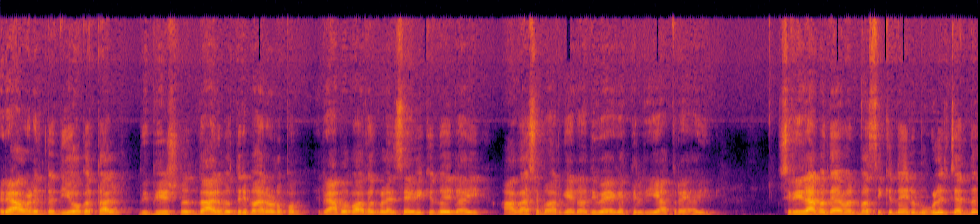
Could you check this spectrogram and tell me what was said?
രാവണന്റെ നിയോഗത്താൽ വിഭീഷണൻ നാല് മന്ത്രിമാരോടൊപ്പം രാമപാദങ്ങളെ സേവിക്കുന്നതിനായി ആകാശമാർഗേന അതിവേഗത്തിൽ യാത്രയായി. ശ്രീരാമദേവൻ വസിക്കുന്നതിന് മുകളിൽ ചെന്ന്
